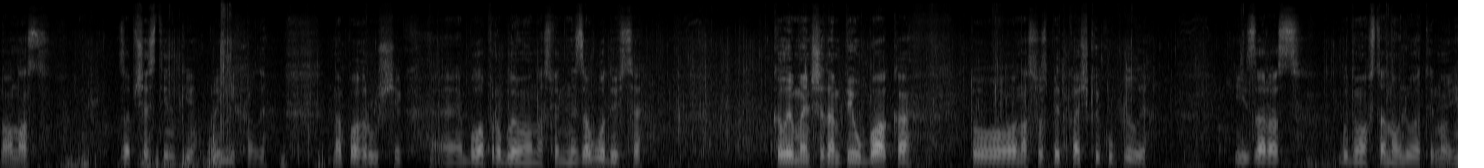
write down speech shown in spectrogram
ну у нас запчастинки приїхали на погрузчик. Е, Була проблема, у нас він не заводився. Коли менше там півбака, то насос підкачки купили і зараз будемо встановлювати. Ну і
